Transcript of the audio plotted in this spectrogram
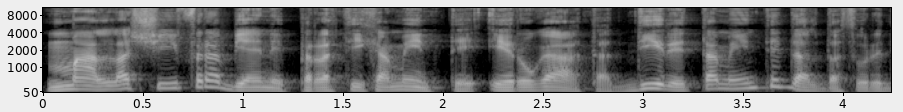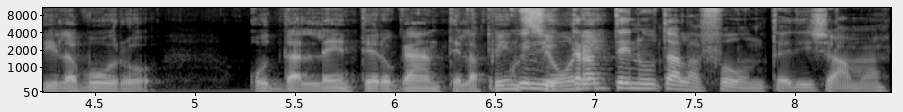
ma la cifra viene praticamente erogata direttamente dal datore di lavoro o dall'ente erogante la pensione. Quindi trattenuta alla fonte, diciamo.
